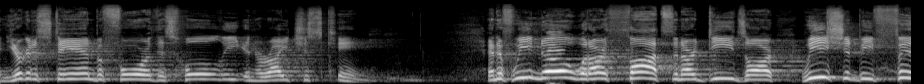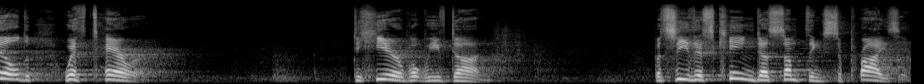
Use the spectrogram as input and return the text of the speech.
And you're going to stand before this holy and righteous King. And if we know what our thoughts and our deeds are, we should be filled with terror to hear what we've done. But see, this king does something surprising.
